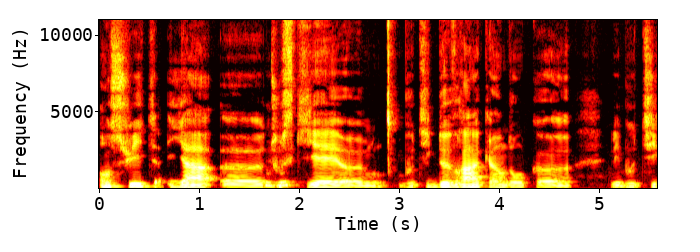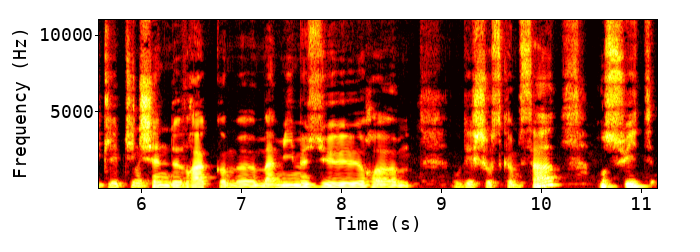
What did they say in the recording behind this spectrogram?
Ensuite, il y a euh, tout ce Mmh qui est euh, boutique de vrac, hein, donc euh, les boutiques, les petites Oui. chaînes de vrac comme euh, Mamie Mesure euh, ou des choses comme ça. Ensuite,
